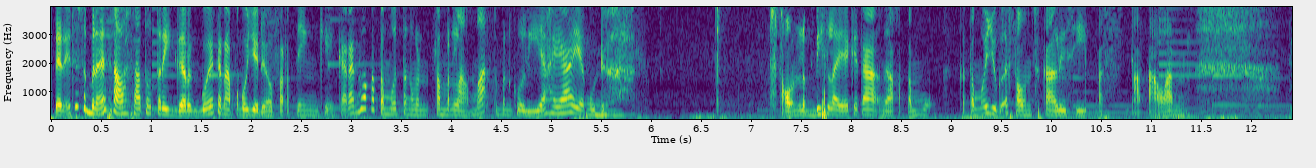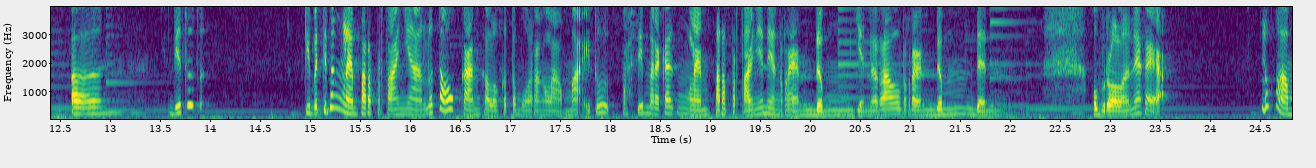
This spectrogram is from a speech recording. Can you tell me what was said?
Dan itu sebenarnya salah satu trigger gue kenapa gue jadi overthinking. Karena gue ketemu teman-teman lama, teman kuliah ya yang udah setahun lebih lah ya kita nggak ketemu. Ketemu juga setahun sekali sih pas Natalan. Uh, dia tuh tiba-tiba ngelempar pertanyaan. Lo tau kan kalau ketemu orang lama itu pasti mereka ngelempar pertanyaan yang random, general, random dan obrolannya kayak lo nggak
